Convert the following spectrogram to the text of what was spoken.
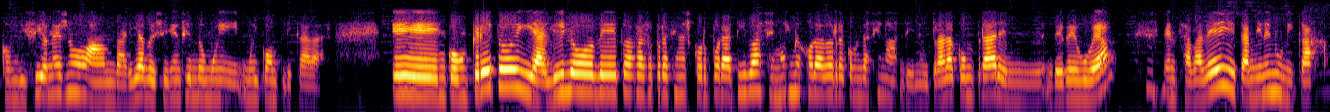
condiciones no han variado y siguen siendo muy, muy complicadas. En concreto y al hilo de todas las operaciones corporativas hemos mejorado recomendación de neutral a comprar en BBVA, en Sabadell y también en Unicaja.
